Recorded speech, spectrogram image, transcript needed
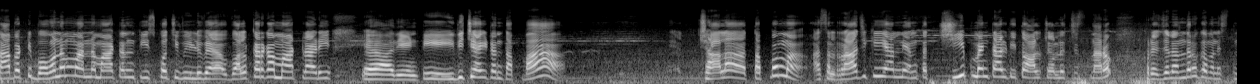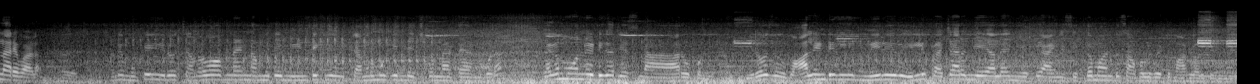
కాబట్టి భువనమ్మ అన్న మాటలను తీసుకొచ్చి వీళ్ళు వల్కర్గా మాట్లాడి అదేంటి ఇది చేయటం తప్ప? చాలా తప్పమ్మ. అసలు రాజకీయాల్ని ఎంత చీప్ మెంటాలిటీతో ఆలోచనలు ప్రజలందరూ గమనిస్తున్నారు ఇవాళ. అంటే ముఖ్యంగా ఈరోజు చంద్రబాబు నాయుడు నమ్మితే మీ ఇంటికి చంద్రముఖిని తెచ్చుకున్నట్టే అని కూడా జగన్మోహన్ రెడ్డి గారు చేసిన ఆరోపణలు. ఈరోజు వాళ్ళ ఇంటిని మీరు వెళ్ళి ప్రచారం చేయాలని చెప్పి ఆయన సిద్ధం అంటూ సభలు పెట్టి మాట్లాడుతున్నారు.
